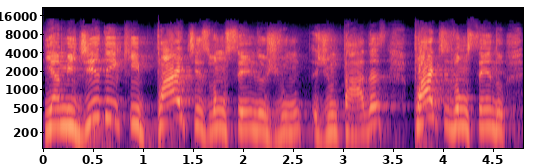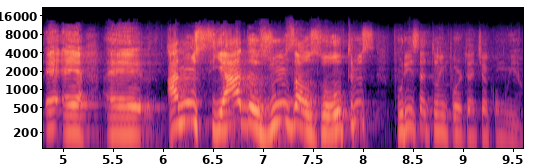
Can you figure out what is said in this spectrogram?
E à medida em que partes vão sendo juntadas, partes vão sendo é, é, é, anunciadas uns aos outros, por isso é tão importante a comunhão.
